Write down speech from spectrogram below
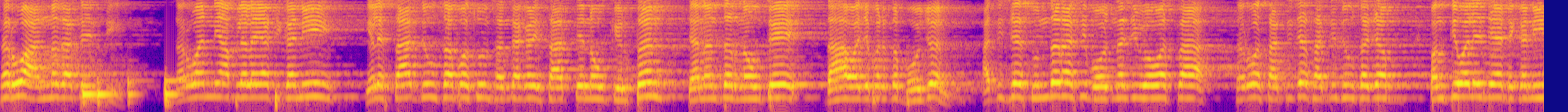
सर्व अन्नदात्यांची. सर्वांनी आपल्याला या ठिकाणी गेले सात दिवसापासून संध्याकाळी सात ते नऊ कीर्तन त्यानंतर नऊ ते दहा वाजेपर्यंत भोजन. अतिशय सुंदर अशी भोजनाची व्यवस्था सर्व साथीच्या साथी दिवसाच्या पंक्तीवाल्यांच्या या ठिकाणी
